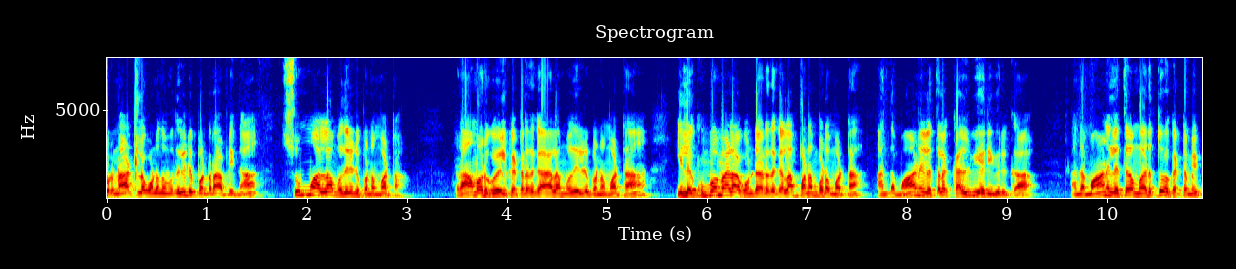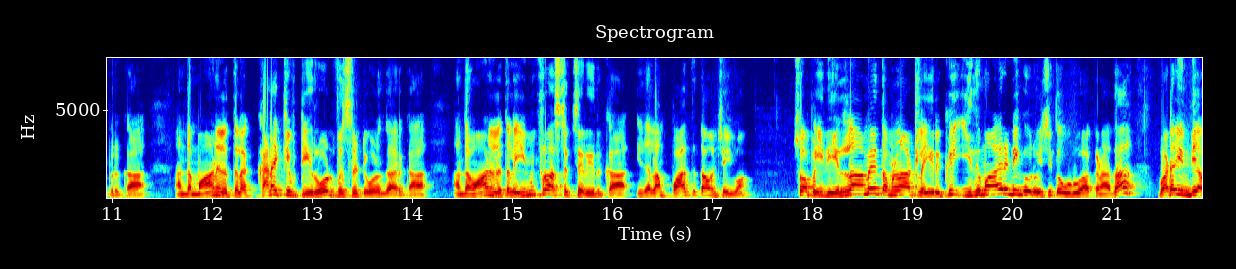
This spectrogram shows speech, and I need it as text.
ஒரு நாட்டில் கொண்டு வந்து முதலீடு பண்ணுறான் அப்படின்னா சும்மா எல்லாம் முதலீடு பண்ண மாட்டான். ராமர் கோயில் கட்டுறதுக்காகலாம் முதலீடு பண்ண மாட்டான். இல்லை கும்பமேளா கொண்டாடுறதுக்கெல்லாம் பணம் போட மாட்டான். அந்த மாநிலத்தில் கல்வி அறிவு இருக்கா? அந்த மாநிலத்தில் மருத்துவ கட்டமைப்பு இருக்கா? அந்த மாநிலத்தில் கனெக்டிவிட்டி ரோட் ஃபெசிலிட்டி ஒழுங்காக இருக்கா? அந்த மாநிலத்தில் இன்ஃப்ராஸ்ட்ரக்சர் இருக்கா? இதெல்லாம் பார்த்து தான் அவன் செய்வான். ஸோ அப்போ இது எல்லாமே தமிழ்நாட்டில் இருக்குது இது மாதிரி நீங்கள் ஒரு விஷயத்தை உருவாக்கினாதான் வட இந்தியா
